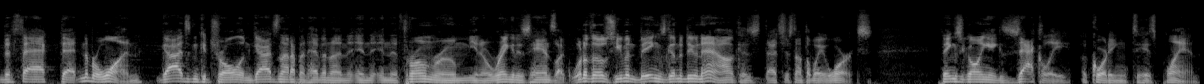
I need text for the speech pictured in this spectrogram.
the fact that number one, God's in control and God's not up in heaven in, in, in the throne room, you know, wringing his hands like, what are those human beings going to do now? Because that's just not the way it works. Things are going exactly according to his plan.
